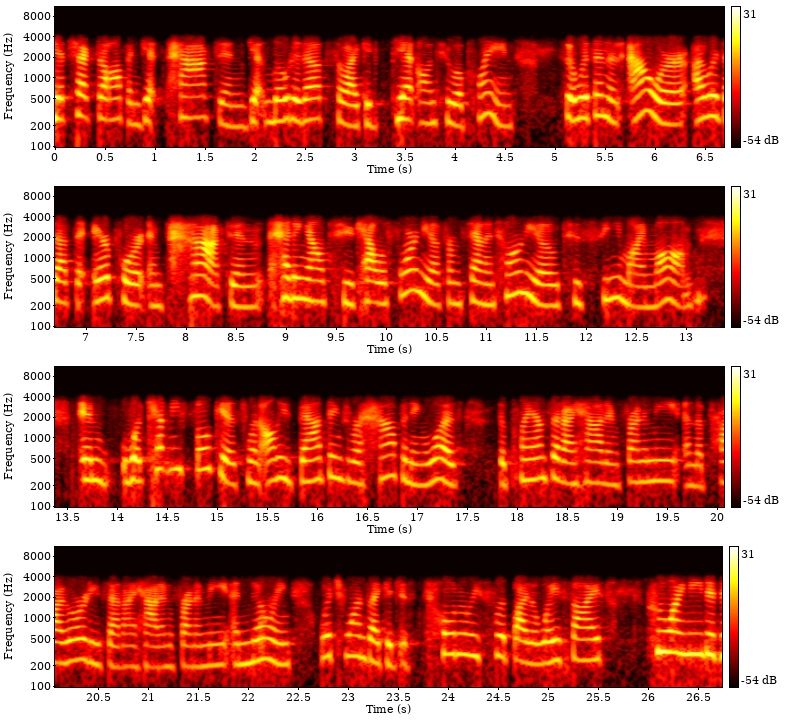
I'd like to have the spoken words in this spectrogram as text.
get checked off and get packed and get loaded up so I could get onto a plane. So within an hour, I was at the airport and packed and heading out to California from San Antonio to see my mom. And what kept me focused when all these bad things were happening was the plans that I had in front of me and the priorities that I had in front of me, and knowing which ones I could just totally slip by the wayside, who I needed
